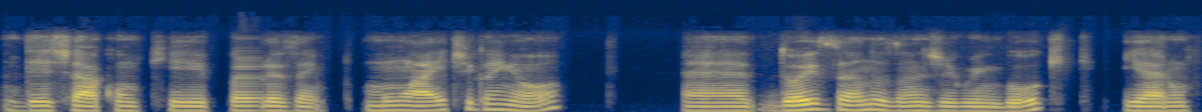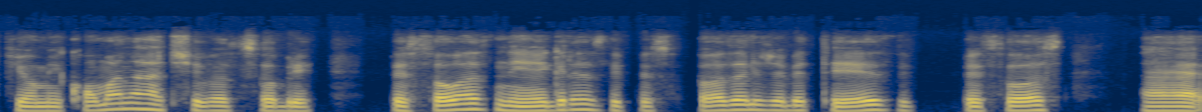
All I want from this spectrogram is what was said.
deixar com que, por exemplo, Moonlight ganhou é, dois anos antes de Green Book, e era um filme com uma narrativa sobre pessoas negras e pessoas LGBTs e pessoas é,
